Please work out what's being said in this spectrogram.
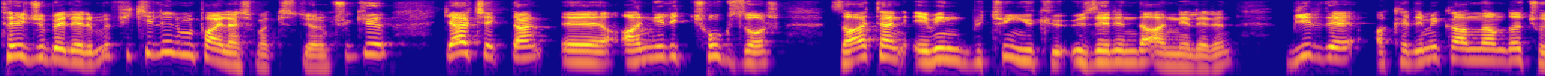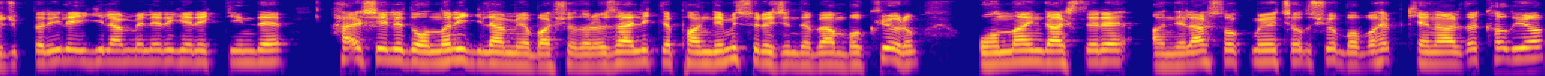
tecrübelerimi, fikirlerimi paylaşmak istiyorum. Çünkü gerçekten e, annelik çok zor. Zaten evin bütün yükü üzerinde annelerin. Bir de akademik anlamda çocuklarıyla ilgilenmeleri gerektiğinde her şeyle de onlar ilgilenmeye başladılar. Özellikle pandemi sürecinde ben bakıyorum online derslere anneler sokmaya çalışıyor. Baba hep kenarda kalıyor.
